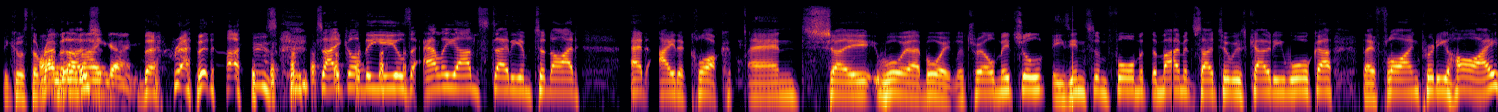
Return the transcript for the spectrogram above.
because the On to the Rabbitohs, the Rabbitohs take on the Eels at Allianz Stadium tonight at eight o'clock. And so, boy, oh boy, Latrell Mitchell, he's in some form at the moment. So too is Cody Walker. They're flying pretty high.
